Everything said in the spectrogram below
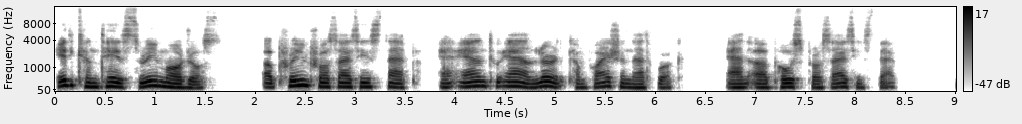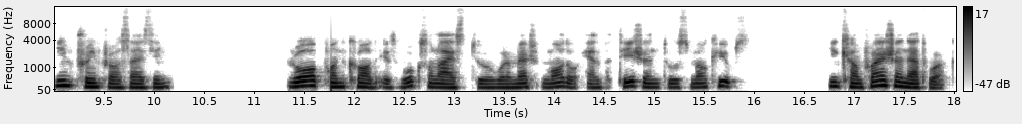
It contains three modules, a pre-processing step, an end-to-end -end learned compression network, and a post-processing step. In pre-processing, raw point cloud is voxelized to volumetric model and partitioned to small cubes. In compression network,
